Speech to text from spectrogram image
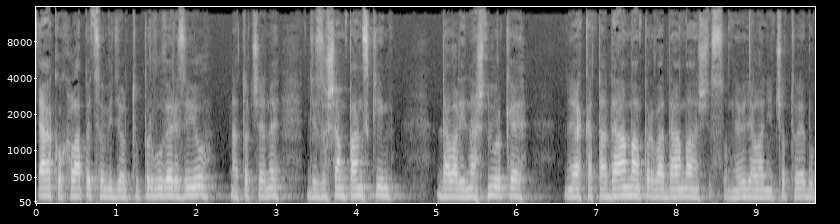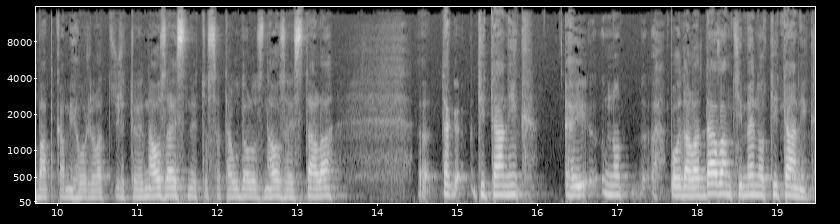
Ja ako chlapec som videl tú prvú verziu natočené, kde so šampanským dávali na šnúrke nejaká tá dáma, prvá dáma, ešte som nevedel ani, čo to je, bo babka mi hovorila, že to je naozaj, to sa tá udalosť naozaj stala. E, tak Titanic hej, no, povedala, dávam ti meno Titanic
